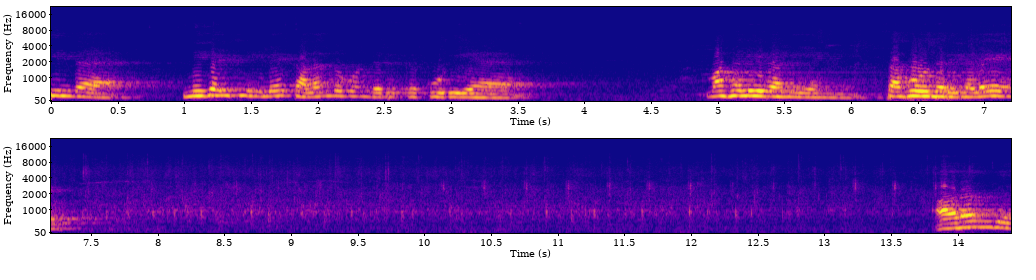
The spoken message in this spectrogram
இந்த நிகழ்ச்சியிலே கலந்து கொண்டிருக்கக்கூடிய மகளிர் அணியின் சகோதரிகளே அரங்கு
